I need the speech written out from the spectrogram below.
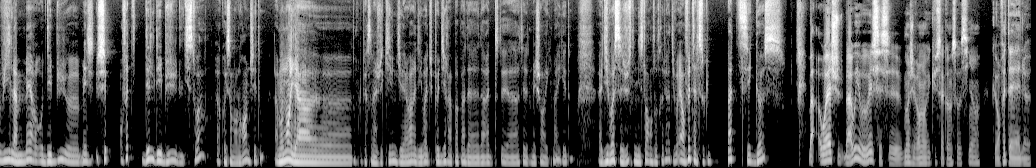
oui, la mère au début, euh, mais en fait, dès le début de l'histoire, euh, quand ils sont dans le ranch et tout, à un moment, il y a euh, donc le personnage de Kevin qui vient la voir et dit Ouais, tu peux dire à papa d'a- d'arrêter d'être méchant avec Mike et tout. Elle dit Ouais, c'est juste une histoire entre frères. Et en fait, elle s'occupe pas de ses gosses. Bah ouais, je, bah oui, oui, oui, c'est, moi j'ai vraiment vécu ça comme ça aussi, hein. Que en fait elle,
